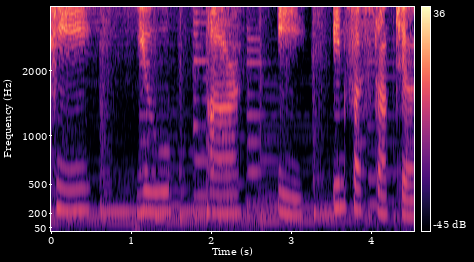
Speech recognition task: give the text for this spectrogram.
T U R E infrastructure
